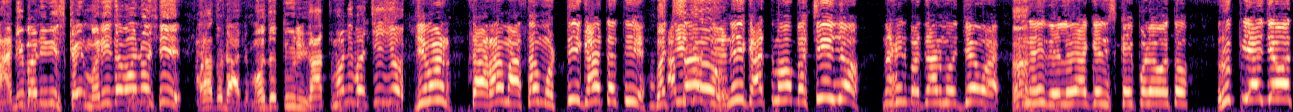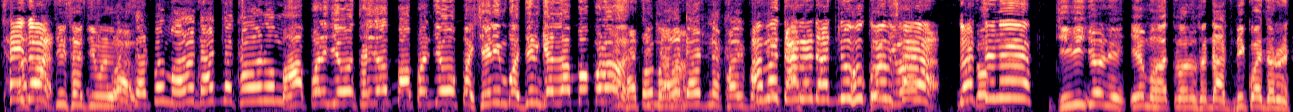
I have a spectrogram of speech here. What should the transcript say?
ગાડી બાડી ની સ્કઈ મરી જવાનો છે. આ તો દાઢમાં જતું રહ્યું. ગાતમાં ની બચી ગયો. જીવન તારા માથા મોટી ઘાત હતી. બચી ગયો. એની ઘાતમાં બચી ગયો. નહીં બજારમાં જે હોય નહીં રેલવે આગળ કઈ પડ્યો હોય તો રૂપિયા જેવો થઈ ગયો. સાચી સાચી જીવનલાલ સરપંચ મારા દાંત ન ખાવાનો પાપડ જેવો થઈ જાવ પાપડ જેવો પછેડી બધીને ગેલ લાવવો પડો. મારા દાંત ન ખાવી પડે અમે તારા દાદનું હુકમ છે? દોત છે ને જીવી ગયો ને એ મહત્વનું છે દાઢની કોઈ જરૂર નહીં.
